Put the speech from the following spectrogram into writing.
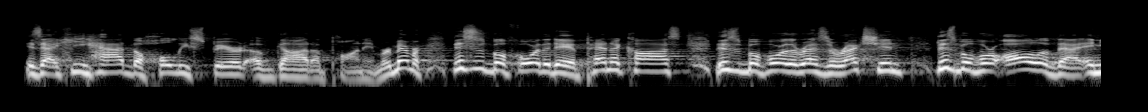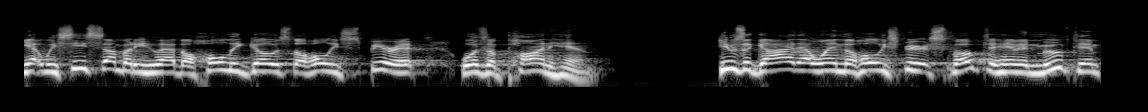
is that he had the Holy Spirit of God upon him. Remember, this is before the day of Pentecost. This is before the resurrection. This is before all of that. And yet we see somebody who had the Holy Ghost, the Holy Spirit was upon him. He was a guy that when the Holy Spirit spoke to him and moved him,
